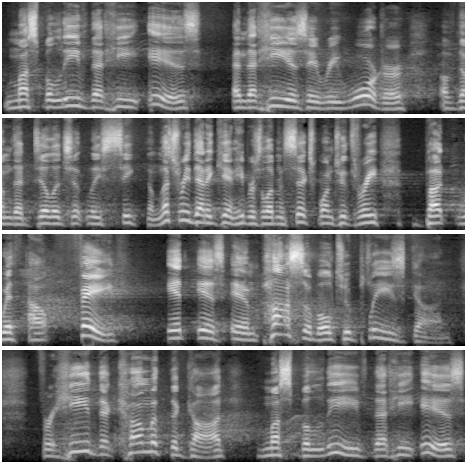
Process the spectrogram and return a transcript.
must believe that he is and that he is a rewarder of them that diligently seek them. Let's read that again Hebrews 11 6, 1, 2, 3. But without faith, it is impossible to please God. For he that cometh to God must believe that he is,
